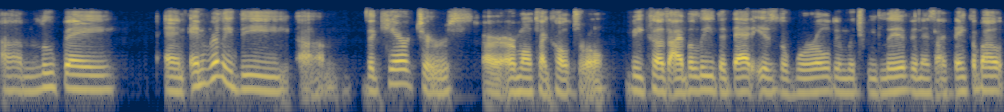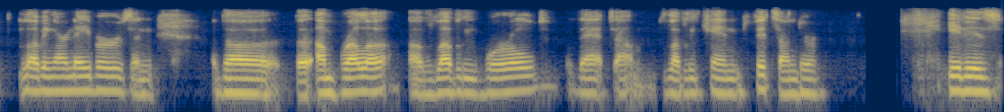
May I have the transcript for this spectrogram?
um, Lupe and and really the um, the characters are, are multicultural because I believe that that is the world in which we live. And as I think about loving our neighbors and the the umbrella of lovely world that um, lovely can fits under. It is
